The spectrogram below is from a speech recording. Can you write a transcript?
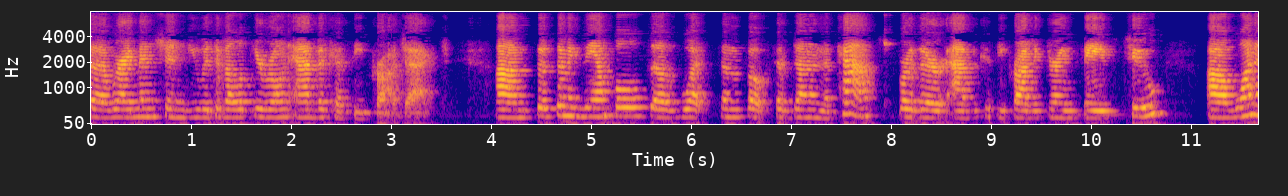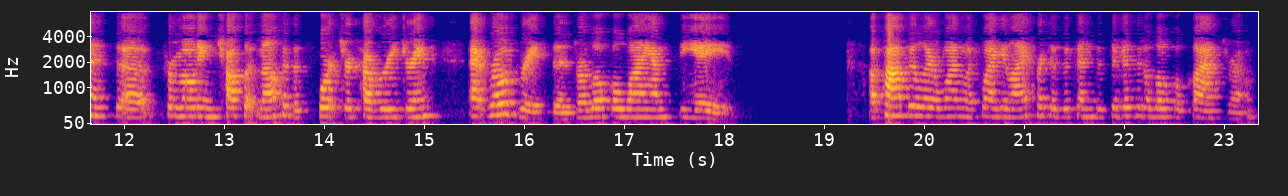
uh, where I mentioned you would develop your own advocacy project. Um, so some examples of what some folks have done in the past for their advocacy project during phase two uh, one is uh, promoting chocolate milk as a sports recovery drink at road races or local YMCAs. A popular one with YDLI participants is to visit a local classroom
